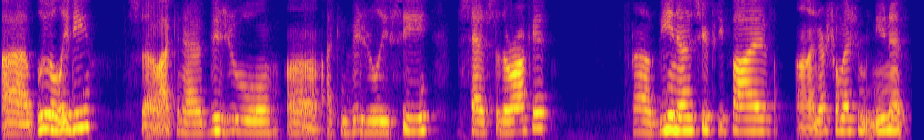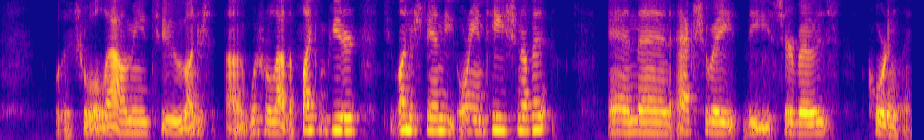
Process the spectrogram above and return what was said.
Uh, blue LED, so I can have visual, uh, I can visually see the status of the rocket. Uh, BNO055 uh, inertial measurement unit, which will allow me to, under, uh, which will allow the flight computer to understand the orientation of it and then actuate the servos accordingly.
